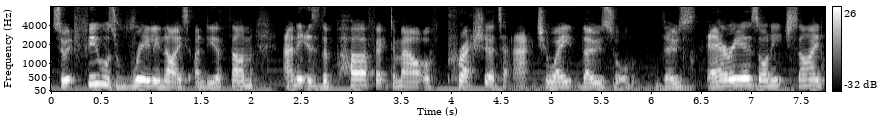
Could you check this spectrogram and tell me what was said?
so it feels really nice under your thumb, and it is the perfect amount of pressure to actuate those sort of those areas on each side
